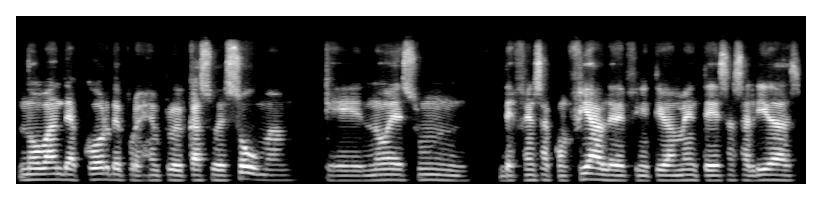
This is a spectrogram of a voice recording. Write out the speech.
no van de acorde, por ejemplo, el caso de Souman, que no es un defensa confiable definitivamente, esas salidas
